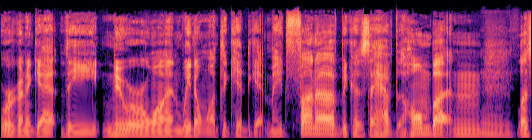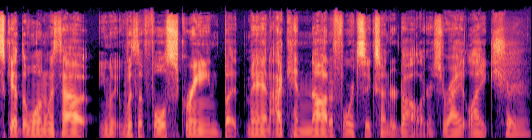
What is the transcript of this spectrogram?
we're going to get the newer one. We don't want the kid to get made fun of because they have the home button. Mm. Let's get the one without with a full screen. But man, I cannot afford six hundred dollars. Right? Like Sure.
